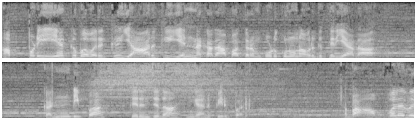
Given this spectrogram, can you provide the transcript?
அப்படி இயக்குபவருக்கு யாருக்கு என்ன கதாபாத்திரம் கொடுக்கணும்னு அவருக்கு தெரியாதா? கண்டிப்பாக தெரிஞ்சுதான் இங்கே அனுப்பியிருப்பார். அப்ப அவ்வளவு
